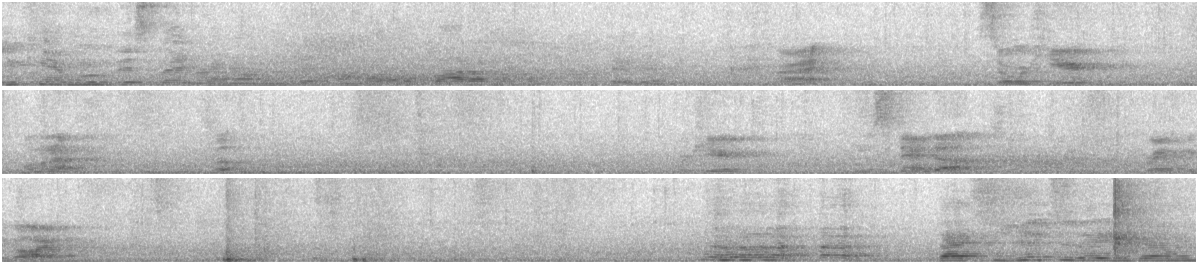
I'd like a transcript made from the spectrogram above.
you can't move this leg right now. I'm good. I'm the bottom. Okay, good. All right. So we're here. I'm gonna. Whoop. We're here. I'm gonna stand up. Break the guard. That's jiu-jitsu, ladies and gentlemen.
